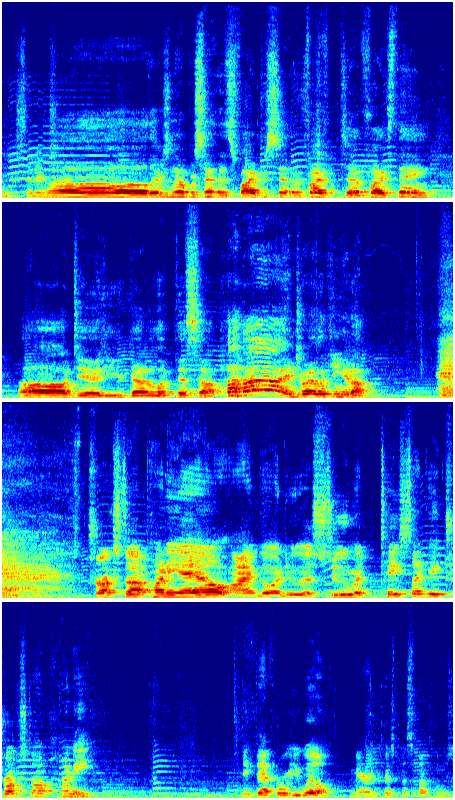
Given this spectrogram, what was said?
No percentage. Oh, there's no percent. It's five percent or five uh, five thing. Oh, dude, you gotta look this up. Ha ha! Enjoy looking it up. Truck stop honey ale. I'm going to assume it tastes like a truck stop honey. Take that for what you will. Merry Christmas, buckos.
